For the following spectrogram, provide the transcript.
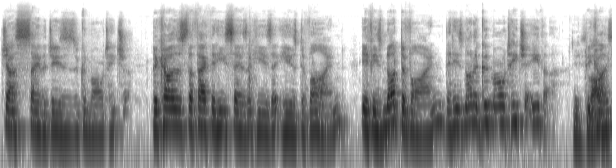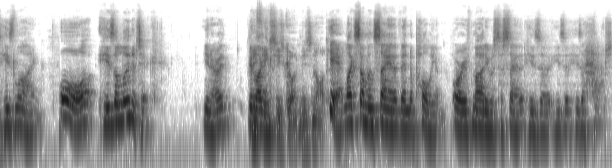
just say that Jesus is a good moral teacher because the fact that he says that he is he is divine. If he's not divine, then he's not a good moral teacher either He's because lying. he's lying, or he's a lunatic. You know, a he like thinks he's God and he's not. yeah, like someone saying that they're Napoleon, or if Marty was to say that he's a he's a he's a hat.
